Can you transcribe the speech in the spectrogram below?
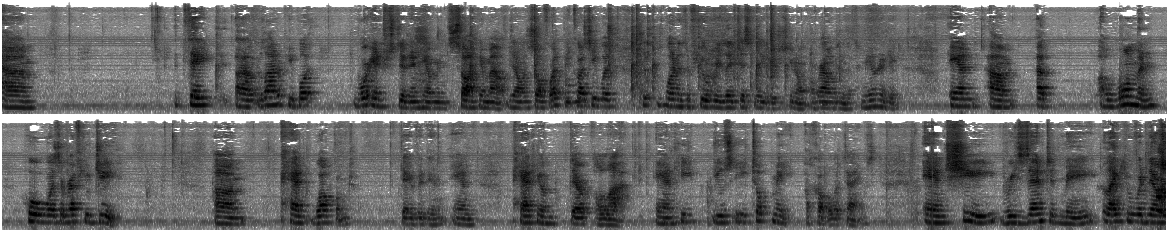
um, they, uh, a lot of people were interested in him and sought him out, you know, and so forth, because he was one of the few religious leaders, you know, around in the community. And um, a, a woman who was a refugee um, had welcomed David in and had him there a lot. And he used, he took me a couple of times. And she resented me like you would never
